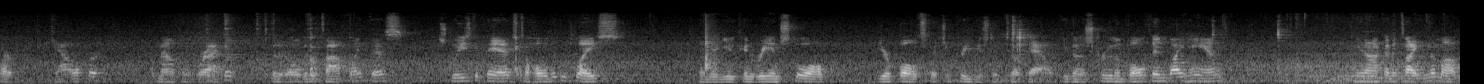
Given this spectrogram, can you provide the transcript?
our caliper, mounting bracket, put it over the top like this, squeeze the pads to hold it in place, and then you can reinstall your bolts that you previously took out. You're going to screw them both in by hand. You're not going to tighten them up.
